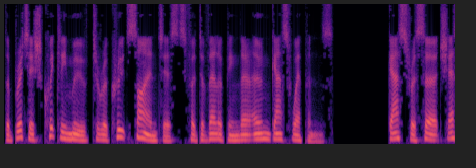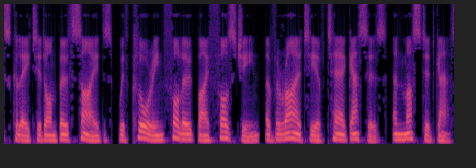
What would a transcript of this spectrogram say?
the British quickly moved to recruit scientists for developing their own gas weapons. Gas research escalated on both sides, with chlorine followed by phosgene, a variety of tear gases, and mustard gas.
